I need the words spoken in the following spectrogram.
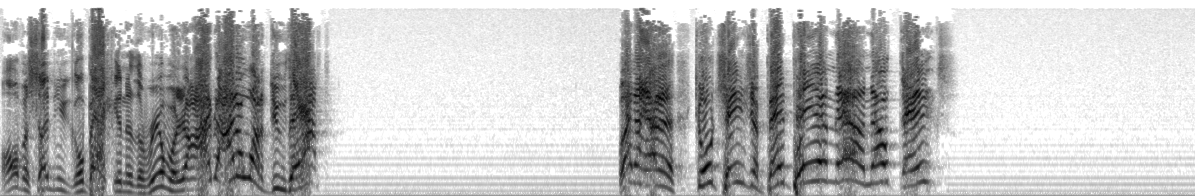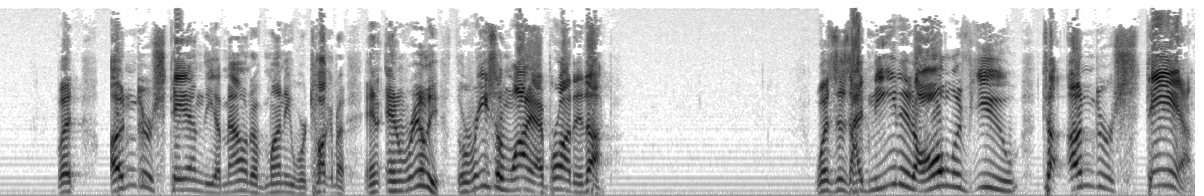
All of a sudden you go back into the real world. I, I don't want to do that. What I gotta go change a bedpan now? No thanks. But understand the amount of money we're talking about. And, and really, the reason why I brought it up was is I needed all of you to understand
